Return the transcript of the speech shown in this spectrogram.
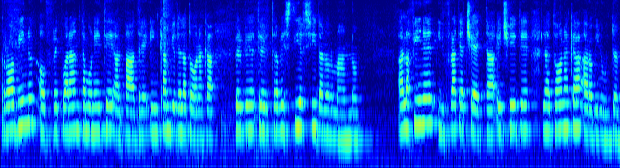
Robin offre 40 monete al padre in cambio della tonaca per, travestirsi da normanno. Alla fine il frate accetta e cede la tonaca a Robin Hood.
